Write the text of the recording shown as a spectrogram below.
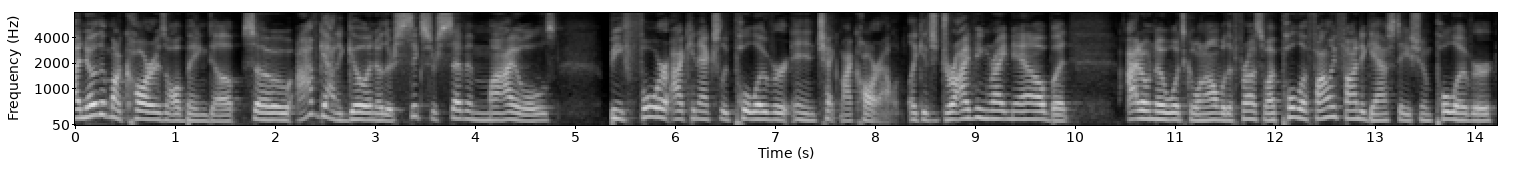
I know that my car is all banged up. So I've got to go another six or seven miles before I can actually pull over and check my car out. Like it's driving right now, but I don't know what's going on with the front. So I pull up, finally find a gas station, pull over,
